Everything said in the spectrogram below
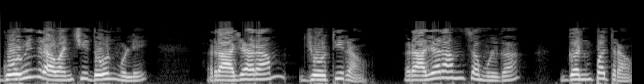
गोविंदरावांची दोन मुले राजाराम ज्योतिराव. राजारामचा मुलगा गणपतराव.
